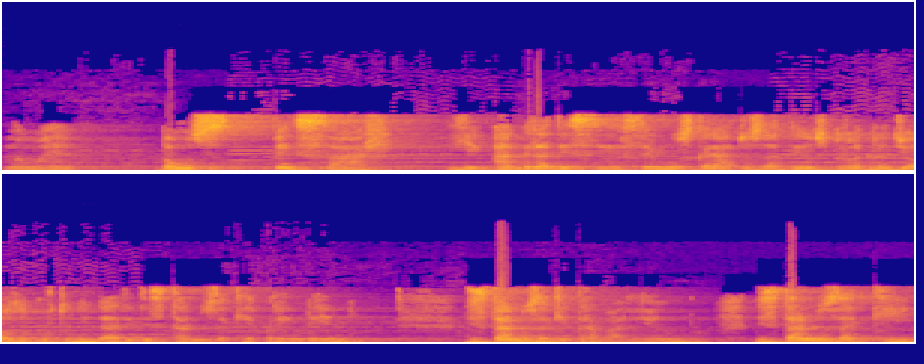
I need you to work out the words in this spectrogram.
Não é? Vamos pensar e agradecer, sermos gratos a Deus pela grandiosa oportunidade de estarmos aqui aprendendo, de estarmos aqui trabalhando, de estarmos aqui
